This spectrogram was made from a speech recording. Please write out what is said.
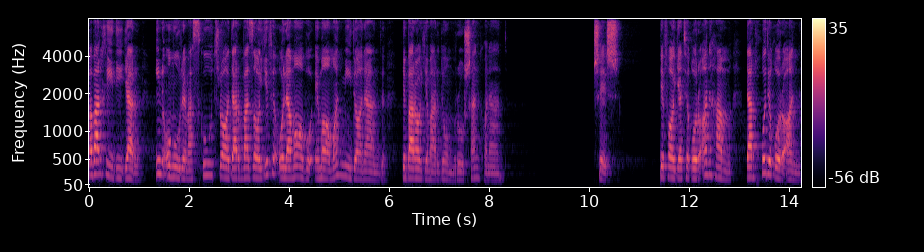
و برخی دیگر این امور مسکوت را در وظایف علما و امامان می‌دانند که برای مردم روشن کنند. شش. کفایت قرآن هم در خود قرآن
